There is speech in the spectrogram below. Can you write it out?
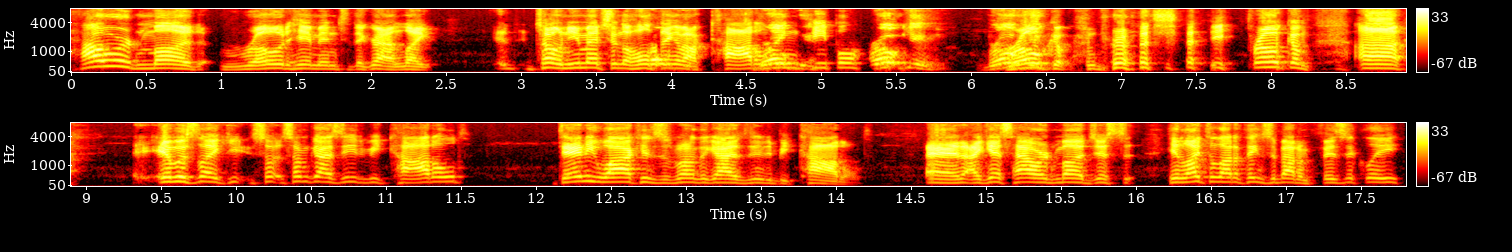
Howard Mudd rode him into the ground. Like, Tone, you mentioned the whole Broke thing him. about coddling Broke people. Broke him. Broke, Broke him. he broke him. Uh, it was like so, some guys need to be coddled. Danny Watkins is one of the guys that need to be coddled. And I guess Howard Mudd just he liked a lot of things about him physically,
